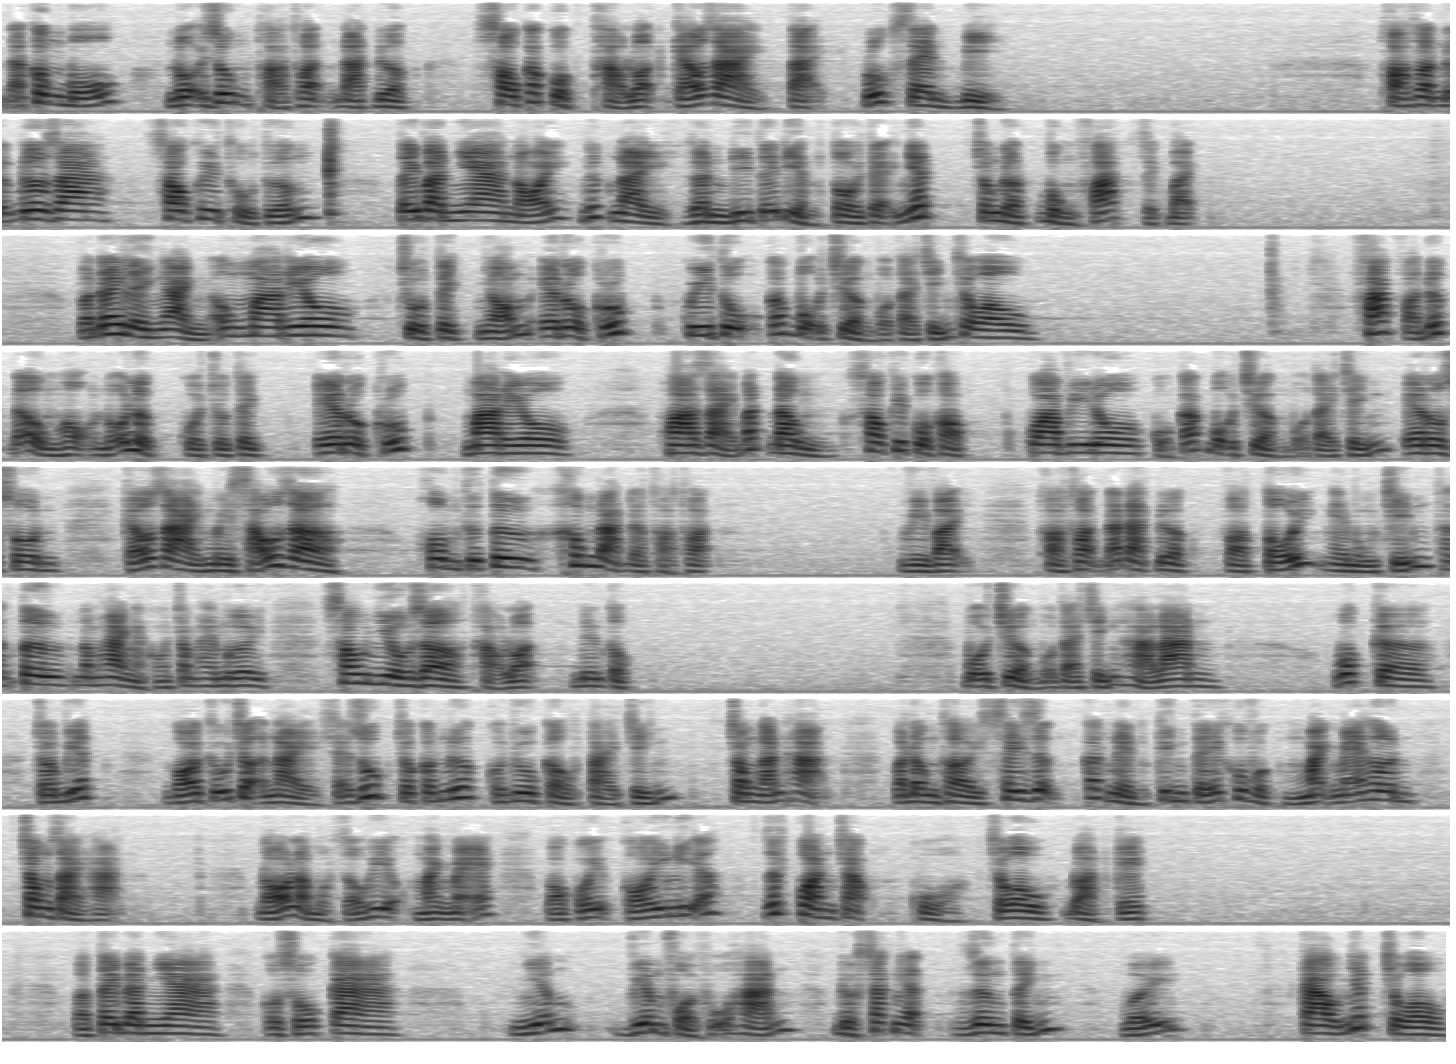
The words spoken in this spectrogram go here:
đã công bố nội dung thỏa thuận đạt được sau các cuộc thảo luận kéo dài tại Bruxelles, Bỉ. Thỏa thuận được đưa ra sau khi Thủ tướng Tây Ban Nha nói nước này gần đi tới điểm tồi tệ nhất trong đợt bùng phát dịch bệnh. Và đây là hình ảnh ông Mario, chủ tịch nhóm Eurogroup, quy tụ các bộ trưởng Bộ Tài chính châu Âu. Pháp và Đức đã ủng hộ nỗ lực của chủ tịch Eurogroup Mario hòa giải bất đồng sau khi cuộc họp qua video của các bộ trưởng Bộ Tài chính Eurozone kéo dài 16 giờ hôm thứ Tư không đạt được thỏa thuận. Vì vậy, thỏa thuận đã đạt được vào tối ngày 9 tháng 4 năm 2020 sau nhiều giờ thảo luận liên tục. Bộ trưởng Bộ Tài chính Hà Lan Walker cho biết gói cứu trợ này sẽ giúp cho các nước có nhu cầu tài chính trong ngắn hạn và đồng thời xây dựng các nền kinh tế khu vực mạnh mẽ hơn trong dài hạn. Đó là một dấu hiệu mạnh mẽ và có, có ý nghĩa rất quan trọng của châu Âu đoàn kết. Và Tây Ban Nha có số ca nhiễm viêm phổi Vũ Hán được xác nhận dương tính với cao nhất châu Âu.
